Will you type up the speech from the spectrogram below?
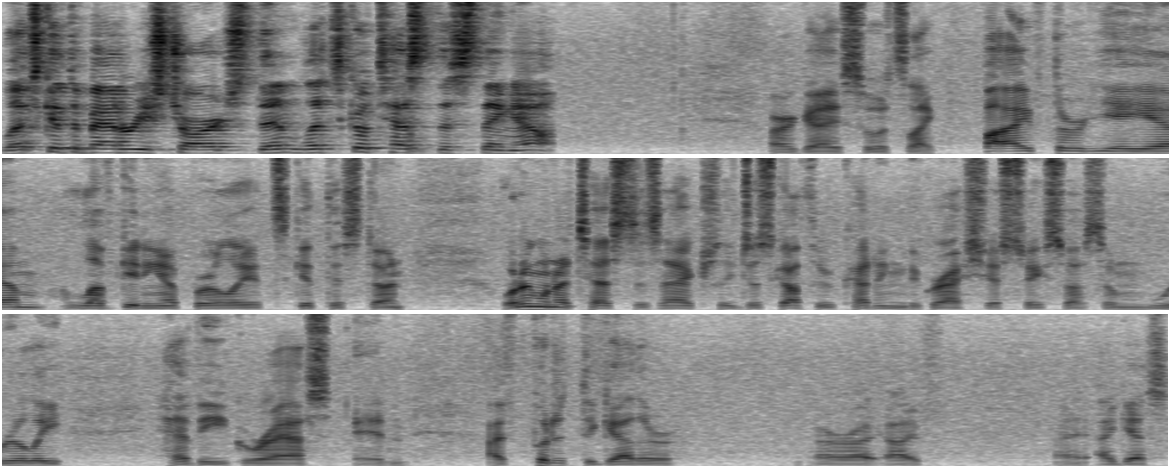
Let's get the batteries charged, then let's go test this thing out. Alright guys, so it's like 5.30 a.m. I love getting up early, let's get this done. What I'm going to test is I actually just got through cutting the grass yesterday, so I have some really heavy grass, and I've put it together, or I, have I, I guess,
